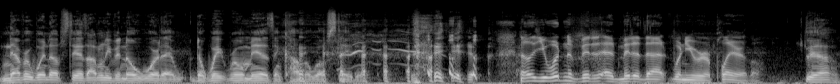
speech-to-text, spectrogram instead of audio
Never went upstairs. I don't even know where that, the weight room is in Commonwealth Stadium. No, you wouldn't have admitted that when you were a player, though. Yeah.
